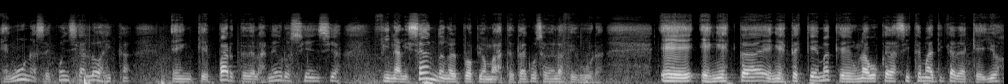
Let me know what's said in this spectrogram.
en una secuencia lógica en que parte de las neurociencias, finalizando en el propio máster, tal como se ve en la figura, eh, en, esta, en este esquema, que es una búsqueda sistemática de aquellos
